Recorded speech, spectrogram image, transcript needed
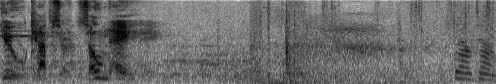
You captured Zone A. Well done.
